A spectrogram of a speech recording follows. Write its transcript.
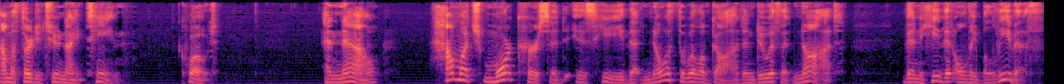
Alma 32:19, quote, And now, how much more cursed is he that knoweth the will of God and doeth it not, than he that only believeth,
